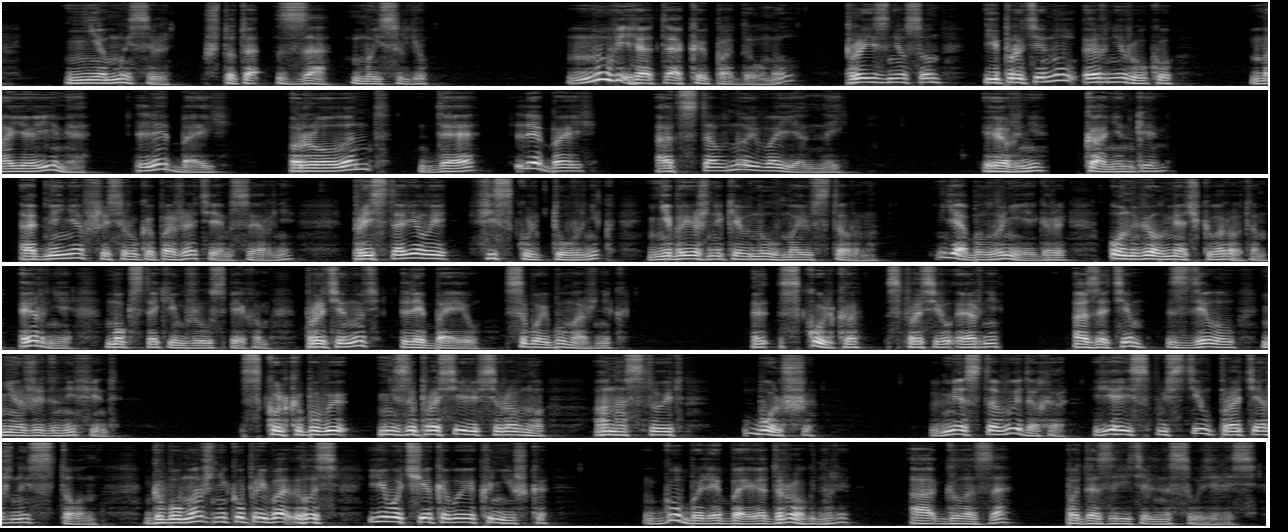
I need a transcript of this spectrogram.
Не мысль, что-то за мыслью. «Ну, я так и подумал», — произнес он и протянул Эрни руку. «Мое имя — Лебей. Роланд Д. Лебей. Отставной военный». Эрни Каннингем. Обменявшись рукопожатием с Эрни, престарелый физкультурник небрежно кивнул в мою сторону. Я был вне игры. Он вел мяч к воротам. Эрни мог с таким же успехом протянуть Лебею свой бумажник. «Э, «Сколько?» — спросил Эрни, а затем сделал неожиданный финт. «Сколько бы вы ни запросили, все равно она стоит больше». Вместо выдоха я испустил протяжный стон. К бумажнику прибавилась его чековая книжка. Губы Лебея дрогнули, а глаза подозрительно сузились.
